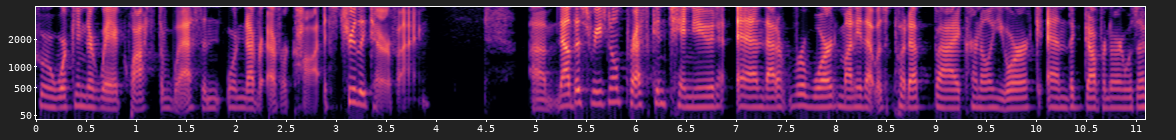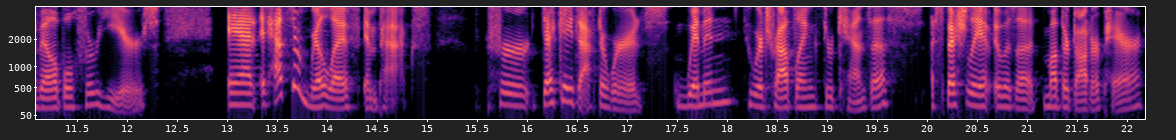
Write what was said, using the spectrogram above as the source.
who are working their way across the West and were never ever caught. It's truly terrifying. Um, now, this regional press continued, and that reward money that was put up by Colonel York and the governor was available for years. And it had some real life impacts. For decades afterwards, women who were traveling through Kansas, especially if it was a mother daughter pair,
